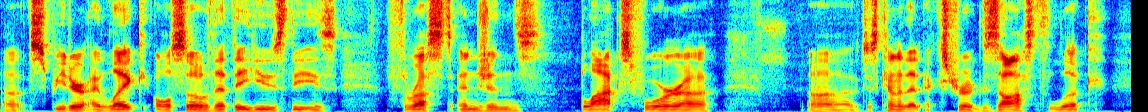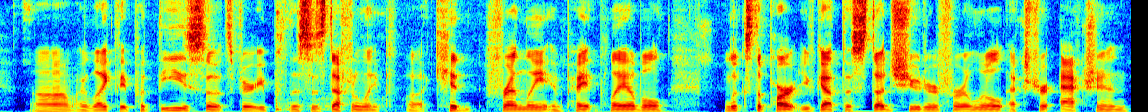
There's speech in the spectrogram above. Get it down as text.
uh, speeder. I like also that they use these thrust engines blocks for uh, uh, just kind of that extra exhaust look. Um, I like they put these so it's very. This is definitely uh, kid friendly and pay, playable looks the part. You've got the stud shooter for a little extra action,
